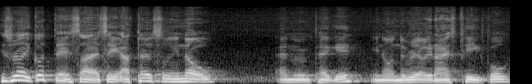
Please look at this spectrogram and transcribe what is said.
it's really good. This I say I personally know Emma and Peggy, you know, and they're really nice people,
